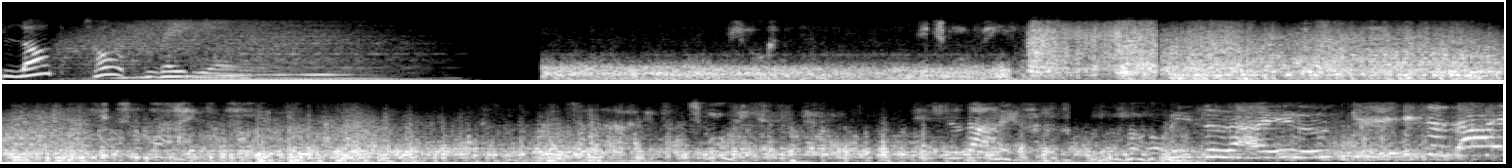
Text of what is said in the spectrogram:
Blog Talk Radio. Alive. It's alive. It's alive. It's alive.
